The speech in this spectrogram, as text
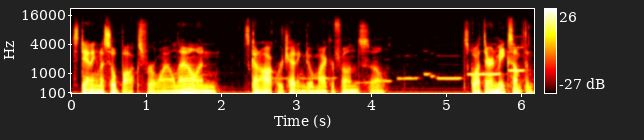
standing in a soapbox for a while now, and it's kind of awkward chatting to a microphone. So let's go out there and make something.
